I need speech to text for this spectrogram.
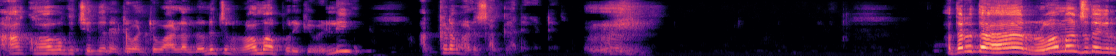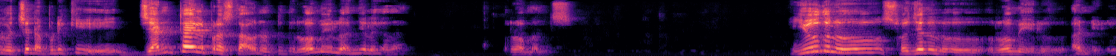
ఆ కోవకు చెందినటువంటి వాళ్ళలో నుంచి రోమాపురికి వెళ్ళి అక్కడ వాళ్ళు సంఘాన్ని కట్టారు. ఆ తర్వాత రోమన్స్ దగ్గరికి వచ్చేటప్పటికి జంటైల్ ప్రస్తావన ఉంటుంది. రోమియోలు అంజలు కదా రోమన్స్. యూదులు స్వజనులు రోమియులు అన్యులు.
